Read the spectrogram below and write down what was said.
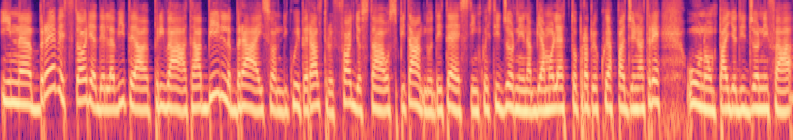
In breve storia della vita privata, Bill Bryson, di cui peraltro il foglio sta ospitando dei testi, in questi giorni ne abbiamo letto proprio qui a pagina 3, uno un paio di giorni fa,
